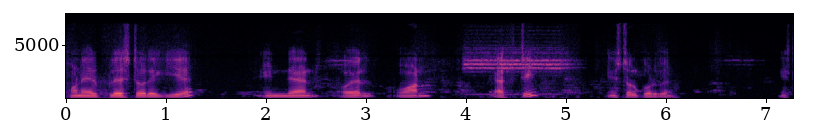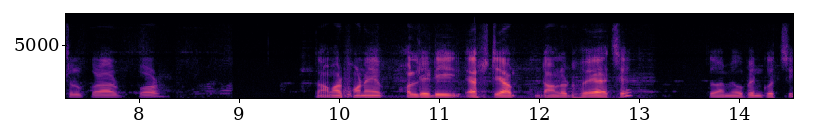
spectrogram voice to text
ফোনের প্লে স্টোরে গিয়ে ইন্ডিয়ান অয়েল ওয়ান অ্যাপটি ইনস্টল করবেন। ইনস্টল করার পর তো আমার ফোনে অলরেডি অ্যাপসটি আপ ডাউনলোড হয়ে আছে। তো আমি ওপেন করছি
